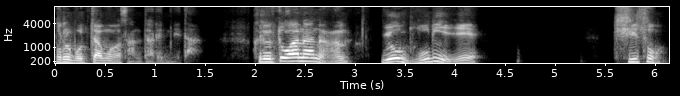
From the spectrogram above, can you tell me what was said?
불을 못 잡아서 안달입니다. 그리고 또 하나는 요 물이 지수,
